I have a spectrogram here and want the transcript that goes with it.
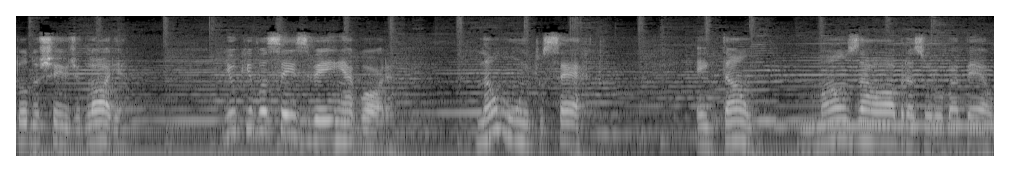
todo cheio de glória? E o que vocês veem agora? Não muito, certo? Então, mãos à obra, Zorobabel,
